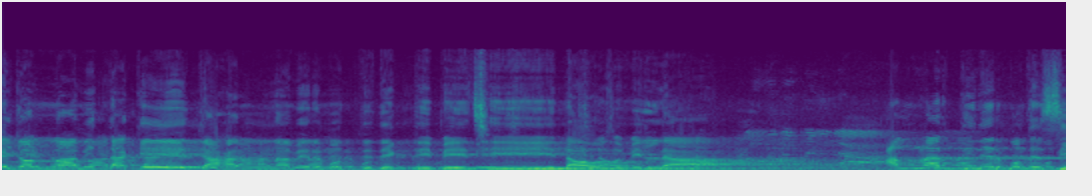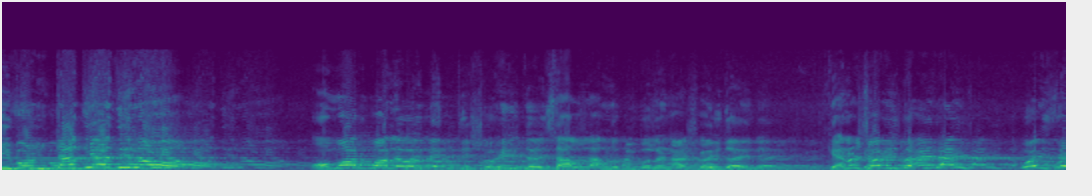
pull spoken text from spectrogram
এই জন্য আমি তাকে জাহান্নামের মধ্যে দেখতে পেয়েছি। নাউজুবিল্লাহ। আল্লাহর দিনের পথে জীবনটা দিয়া দিল। ওমর বলে, ওই ব্যক্তি শহীদ হয়েছে। আল্লাহ নবী বলে না শহীদ হয় নাই। কেন শহীদ হয় নাই? ওই যে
